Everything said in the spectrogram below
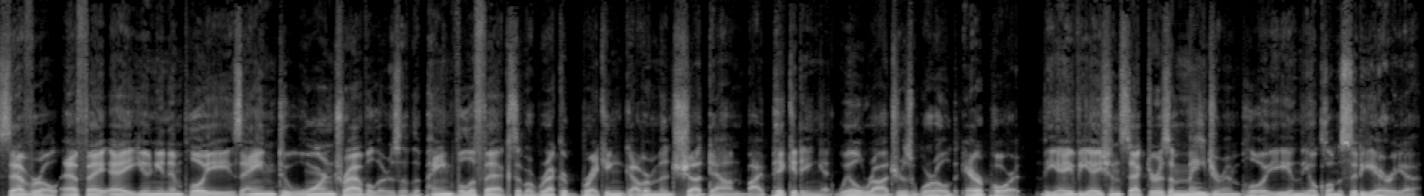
Several FAA union employees aimed to warn travelers of the painful effects of a record breaking government shutdown by picketing at Will Rogers World Airport. The aviation sector is a major employee in the Oklahoma City area.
